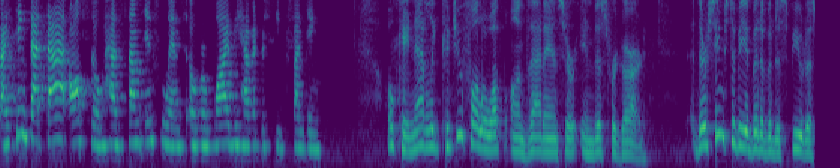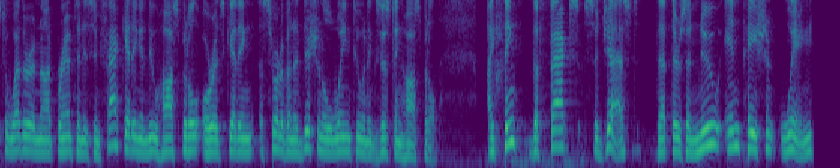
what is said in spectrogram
I think that that also has some influence over why we haven't received funding. Okay, Natalie, could you follow up on that answer in this regard? There seems to be a bit of a dispute as to whether or not Brampton is in fact getting a new hospital or it's getting a sort of an additional wing to an existing hospital. I think the facts suggest that there's a new inpatient wing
